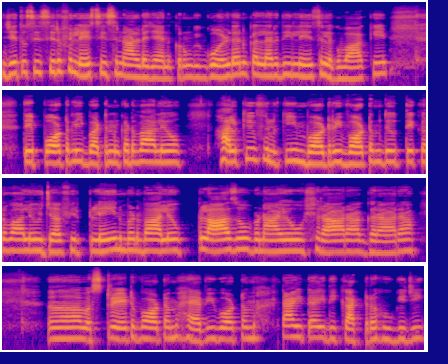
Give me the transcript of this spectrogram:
ਜੇ ਤੁਸੀਂ ਸਿਰਫ ਲੇਸਿਸ ਨਾਲ ਡਿਜ਼ਾਈਨ ਕਰੋਗੇ 골ਡਨ ਕਲਰ ਦੀ ਲੇਸ ਲਗਵਾ ਕੇ ਤੇ ਪੋਟਲੀ ਬਟਨ ਕਢਵਾ ਲਿਓ, ਹਲਕੀ ਫੁਲਕੀ ਐਮਬੋਡਰੀ ਬਾਟਮ ਦੇ ਉੱਤੇ ਕਰਵਾ ਲਿਓ ਜਾਂ ਫਿਰ ਪਲੇਨ ਬਣਵਾ ਲਿਓ ਪਲਾਜ਼ੋ ਬਣਾਇਓ, sharara, gharara straight bottom heavy bottom ਢਾਈ ਢਾਈ ਦੀ ਕੱਟ ਰਹੂ। ਹੋਊਗੀ ਜੀ।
